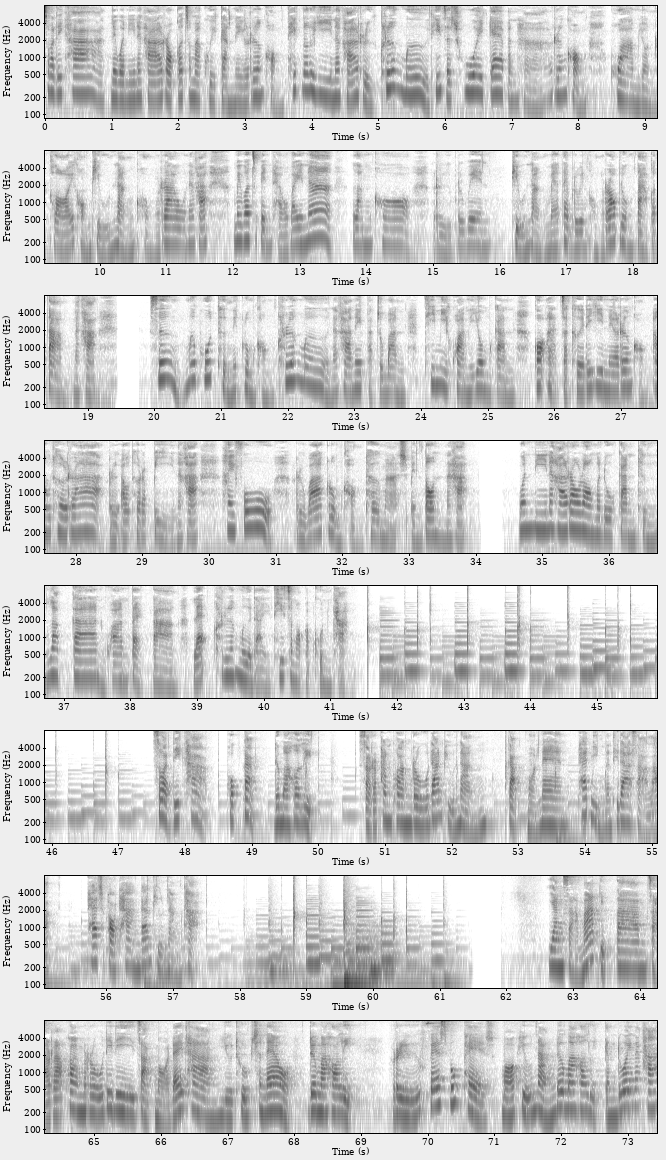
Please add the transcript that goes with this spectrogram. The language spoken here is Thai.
สวัสดีค่ะ ในวันนี้นะคะเราก็จะมาคุยกันในเรื่องของเทคโนโลยีนะคะ หรือเครื่องมือที่จะช่วยแก้ปัญหาเรื่องของความหย่อนคล้อยของผิวหนังของเรานะคะ ไม่ว่าจะเป็นแถวใบหน้าลำคอ หรือบริเวณผิวหนังแม้แต่บริเวณของรอบดวงตาก็ตามนะคะ ซึ่งเมื่อพูดถึงในกลุ่มของเครื่องมือนะคะ ในปัจจุบันที่มีความนิยมกัน ก็อาจจะเคยได้ยินในเรื่องของ Ulthera หรือ Ultherapy นะคะ HIFU หรือว่ากลุ่มของ Thermage เป็นต้นนะคะ วันนี้นะคะเราลองมาดูกันถึงหลักการ ความแตกต่าง และเครื่องมือใดที่จะเหมาะกับคุณค่ะสวัสดีค่ะ พบกับ Dermaholic สารพันความรู้ด้านผิวหนัง กับหมอแนน แพทย์หญิงนันทิดาสารักษ์แพทย์เฉพาะทางด้านผิวหนังค่ะ ยังสามารถติดตามสาระความรู้ดีๆ จากหมอได้ทาง YouTube Channel Dermaholic หรือ Facebook Page หมอผิวหนัง Dermaholic กันด้วยนะคะ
